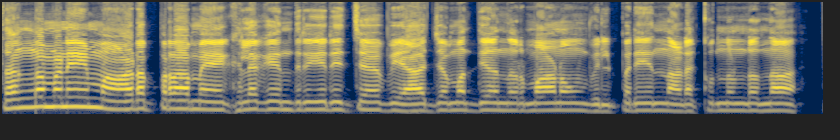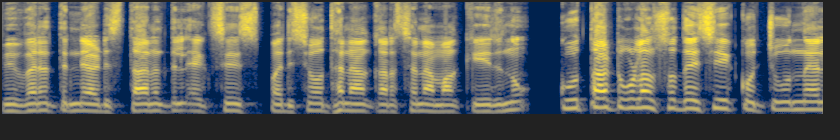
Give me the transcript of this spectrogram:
തങ്കമണി മാടപ്ര മേഖല കേന്ദ്രീകരിച്ച് വ്യാജമദ്യ നിർമ്മാണവും വിൽപ്പനയും നടക്കുന്നുണ്ടെന്ന വിവരത്തിന്റെ അടിസ്ഥാനത്തിൽ എക്സൈസ് പരിശോധന കർശനമാക്കിയിരുന്നു. കൂത്താട്ടുകുളം സ്വദേശി കൊച്ചുകുന്നേൽ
